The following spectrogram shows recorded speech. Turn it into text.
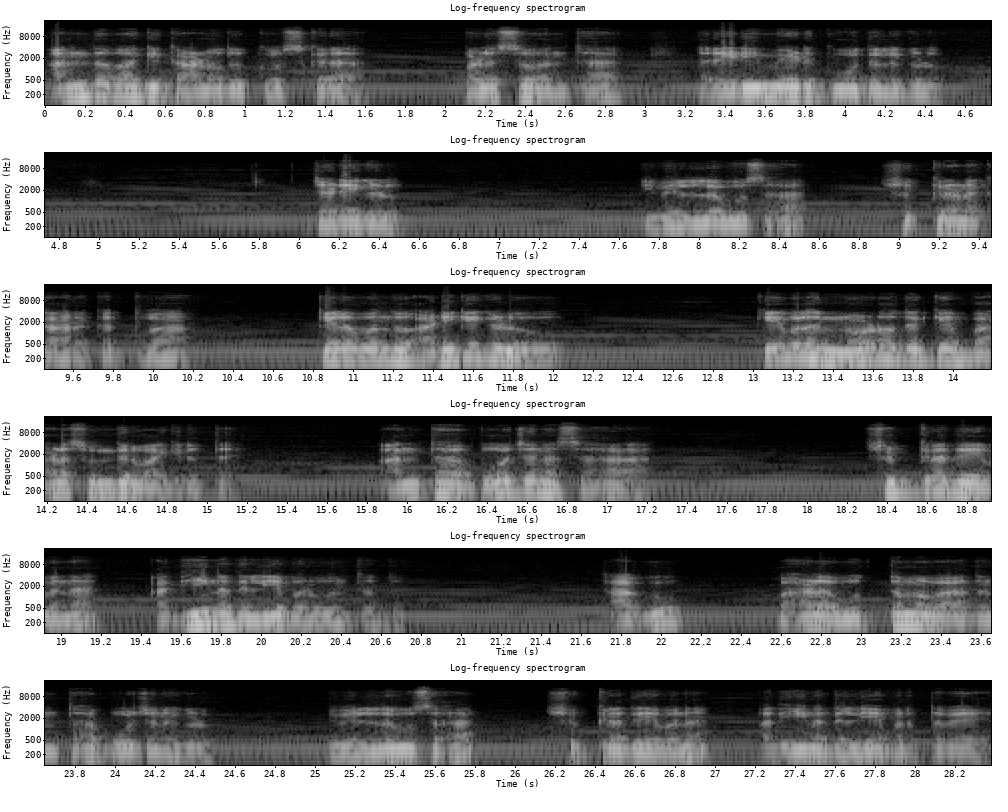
ಅಂದವಾಗಿ ಕಾಣೋದಕ್ಕೋಸ್ಕರ ಬಳಸುವಂತ ರೆಡಿಮೇಡ್ ಕೂದಲುಗಳು, ಜಡೆಗಳು, ಇವೆಲ್ಲವೂ ಸಹ ಶುಕ್ರನ ಕಾರಕತ್ವ. ಕೆಲವೊಂದು ಅಡಿಗೆಗಳು ಕೇವಲ ನೋಡೋದಕ್ಕೆ ಬಹಳ ಸುಂದರವಾಗಿರುತ್ತೆ. ಅಂತಹ ಭೋಜನ ಸಹ ಶುಕ್ರದೇವನ ಅಧೀನದಲ್ಲಿಯೇ ಬರುವಂಥದ್ದು. ಹಾಗೂ ಬಹಳ ಉತ್ತಮವಾದಂತಹ ಭೋಜನಗಳು. ಇವೆಲ್ಲವೂ ಸಹ ಶುಕ್ರದೇವನ ಅಧೀನದಲ್ಲಿಯೇ ಬರ್ತವೆ.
